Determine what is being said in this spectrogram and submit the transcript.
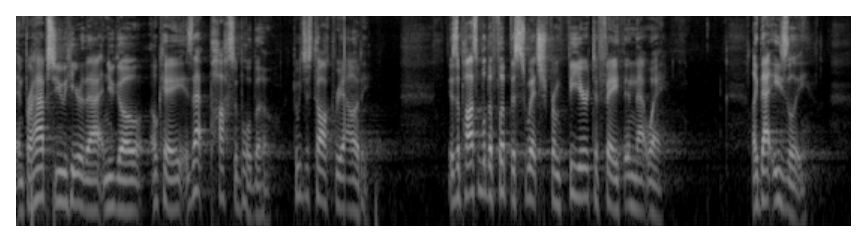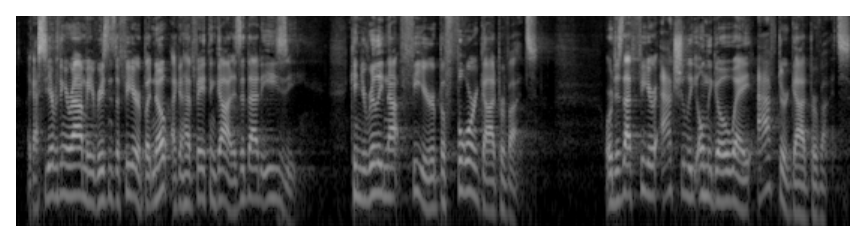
And perhaps you hear that and you go, okay, is that possible though? Can we just talk reality? Is it possible to flip the switch from fear to faith in that way? Like that easily? Like I see everything around me, reasons to fear, but nope, I can have faith in God. Is it that easy? Can you really not fear before God provides? Or does that fear actually only go away after God provides?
